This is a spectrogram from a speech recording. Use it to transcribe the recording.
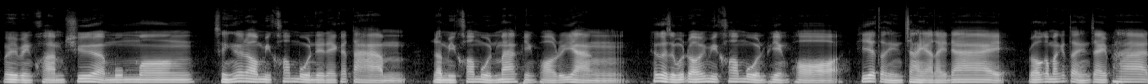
ไม่ว่าจะเป็นความเชื่อมุมมอง สิ่งที่เรามีข้อมูลใดๆก็ตาม เรามีข้อมูลมากเพียงพอหรือยัง ถ้าเกิดสมมติเราไม่มีข้อมูลเพียงพอที่จะตัดสินใจอะไรได้ เราก็มักจะตัดสินใจพลาด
